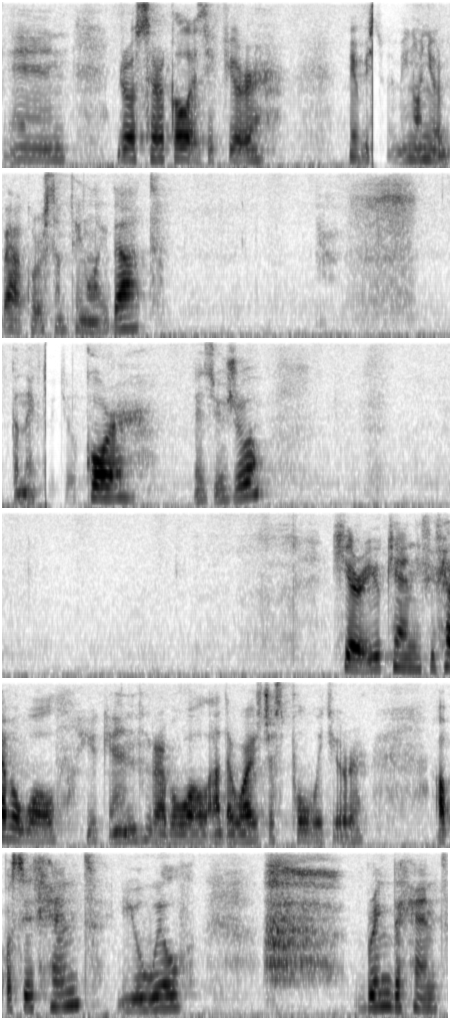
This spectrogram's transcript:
and draw a circle as if you're maybe swimming on your back or something like that. Connect with your core as usual. Here you can, if you have a wall, you can grab a wall, otherwise just pull with your opposite hand. You will bring the hand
